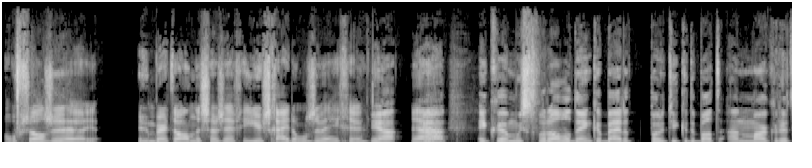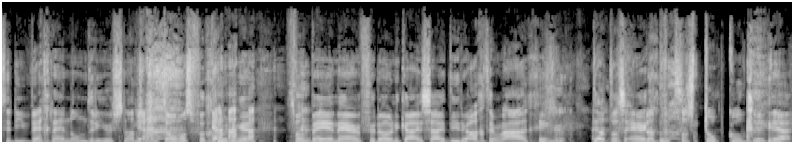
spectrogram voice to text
Of zoals eh, Humberto anders zou zeggen, hier scheiden onze wegen. Ja, ja. Ja. ik eh, moest vooral wel denken bij dat politieke debat aan Mark Rutte die wegrende om drie uur s'nachts. Ja. En Thomas van Groeningen van BNR en Veronica en Zuid die er achter hem aanging. Dat was erg dat goed. was topcontent. Ja.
